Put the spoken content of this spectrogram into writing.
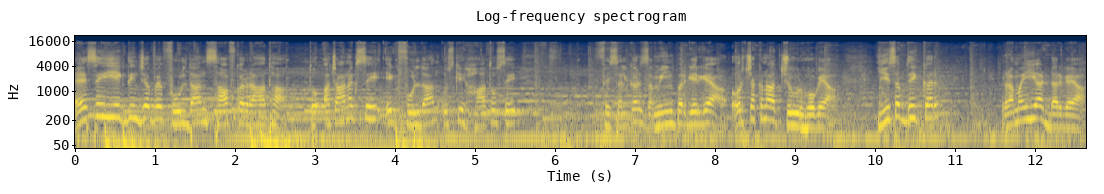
ऐसे ही एक दिन जब वह फूलदान साफ़ कर रहा था तो अचानक से एक फूलदान उसके हाथों से फिसलकर ज़मीन पर गिर गया और चकनाचूर हो गया। ये सब देखकर रमैया डर गया।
